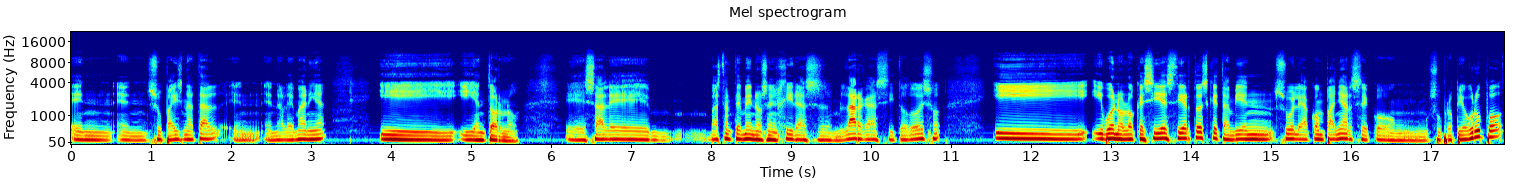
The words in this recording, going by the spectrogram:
en, su país natal, en, Alemania y, y en torno. Eh, sale bastante menos en giras largas y todo eso. Y, bueno, lo que sí es cierto es que también suele acompañarse con su propio grupo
